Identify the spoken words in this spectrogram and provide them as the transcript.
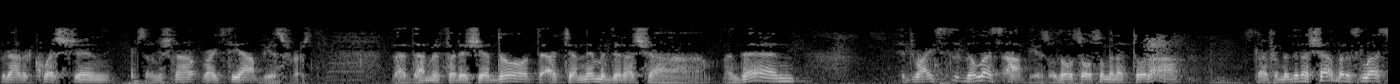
without a question. So the Mishnah writes the obvious first. And then it writes the less obvious, although it's also in a Torah, it's not from the Dirasha, but it's less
